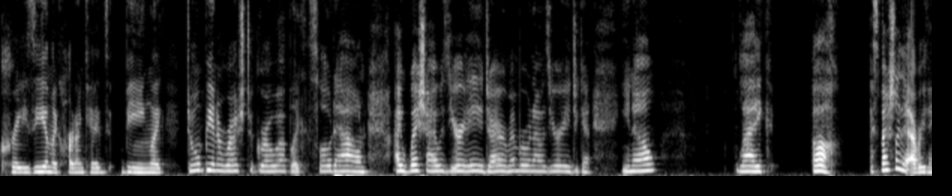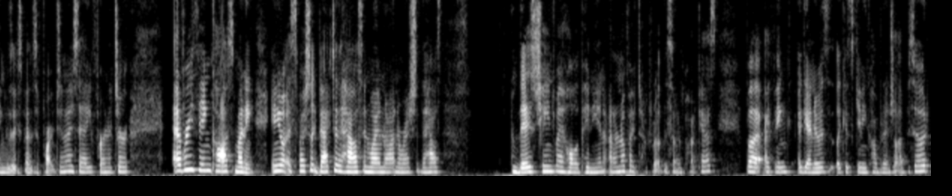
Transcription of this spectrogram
crazy and like hard on kids being like don't be in a rush to grow up. Like slow down. I wish i was your age. I remember when i was your age again. You know? Like ugh. Especially that everything is expensive part. Didn't i say furniture? Everything costs money. And you know especially back to the house and why i'm not in a rush to the house. This changed my whole opinion. I don't know if i've talked about this on a podcast but i think again it was like a skinny confidential episode.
